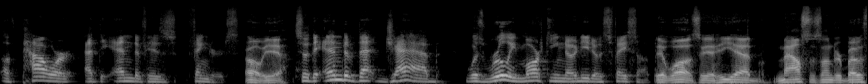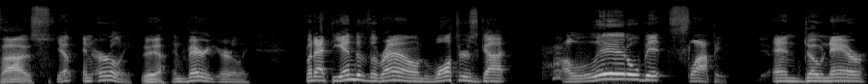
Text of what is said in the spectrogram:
of power at the end of his fingers. Oh yeah. So the end of that jab was really marking Nonito's face up. It was. Yeah, he had mouses under both eyes. Yep, and early. Yeah. and very early. But at the end of the round, Walters got a little bit sloppy, and Donaire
